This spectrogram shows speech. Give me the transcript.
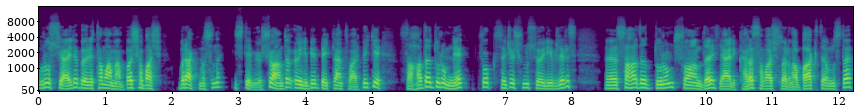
Rusya ile böyle tamamen başa baş bırakmasını istemiyor. Şu anda öyle bir beklenti var. Peki sahada durum ne? Çok kısaca şunu söyleyebiliriz. Sahada durum şu anda yani kara savaşlarına baktığımızda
